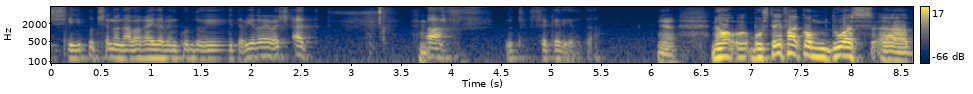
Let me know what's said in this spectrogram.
sí, potser no anava gaire ben conduït, havia d'haver baixat. Hm. Ah, no sé què dir-te. Yeah. No, vostè fa com dues, uh,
